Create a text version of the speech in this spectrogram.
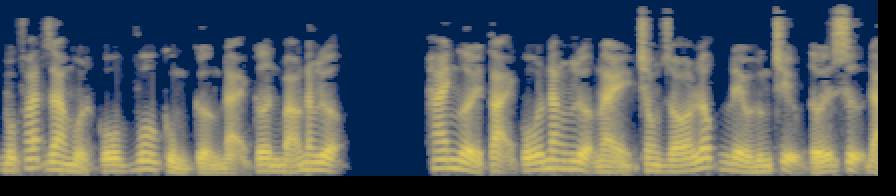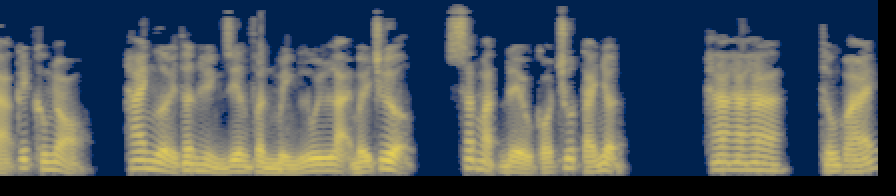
bộc phát ra một cố vô cùng cường đại cơn bão năng lượng. Hai người tại cố năng lượng này trong gió lốc đều hứng chịu tới sự đả kích không nhỏ, hai người thân hình riêng phần mình lui lại mấy trượng, sắc mặt đều có chút tái nhợt ha ha ha thống khoái.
